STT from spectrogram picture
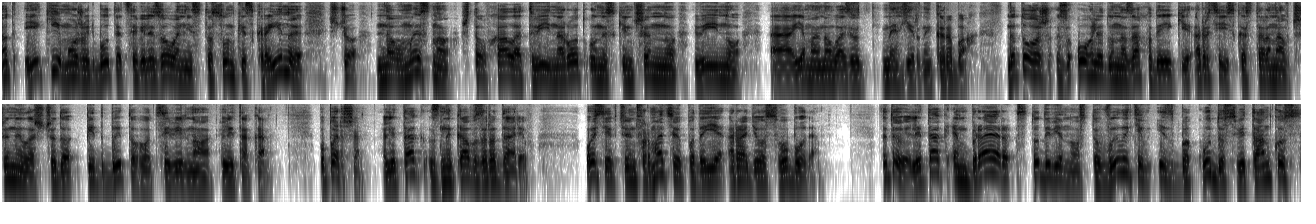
Ну, От які можуть бути цивілізовані стосунки з країною, що навмисно штовхала твій народ у нескінченну війну? Е, я маю на увазі от, не гірний Карабах. До того ж, з огляду на заходи, які російська сторона вчинила щодо підбитого цивільного літака. По-перше, літак зникав з радарів. Ось як цю інформацію подає Радіо Свобода. Цитую, літак Embraer 190 вилетів із Баку до світанку з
